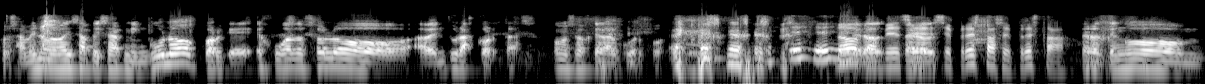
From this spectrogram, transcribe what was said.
Pues a mí no me vais a pisar ninguno porque he jugado solo aventuras cortas. ¿Cómo se os queda el cuerpo? No, Pero- también se, presta, se presta. Pero tengo,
